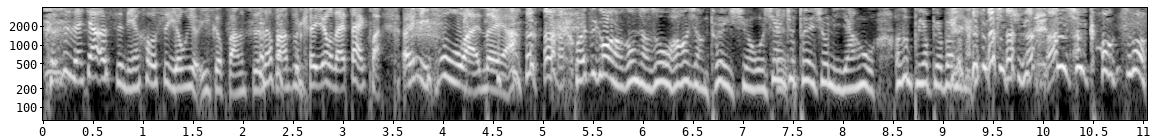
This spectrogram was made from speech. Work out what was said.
可是人家二十年后是拥有一个房子，那房子可以用来贷款，而你付完了呀。我一直跟我老公讲说，我好想退休，我现在就退休，你养我。他说不要不要不要，还是继续 继续工作。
